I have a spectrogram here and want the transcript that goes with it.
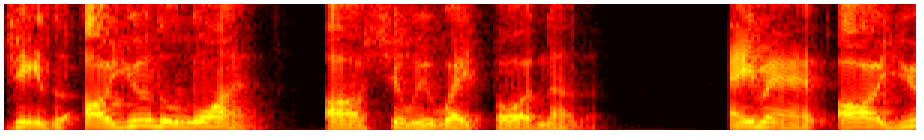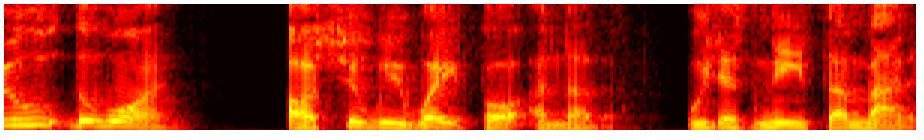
Jesus, Are you the one, or should we wait for another? Amen. Are you the one, or should we wait for another? We just need somebody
